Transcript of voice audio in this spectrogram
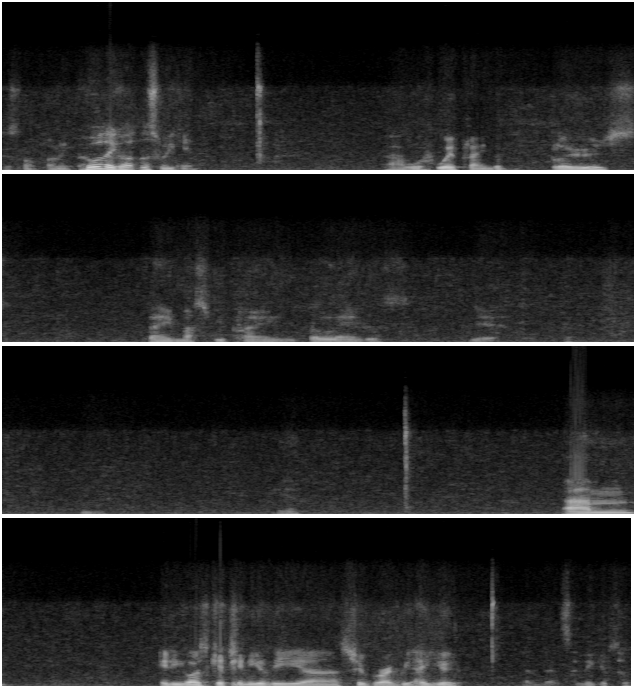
it's not funny. Who have they got this weekend? Uh, well, if we're playing the Blues, they must be playing the Landers. Yeah. Yeah. Um, any guys catch any of the uh, Super Rugby AU? That's a negative.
